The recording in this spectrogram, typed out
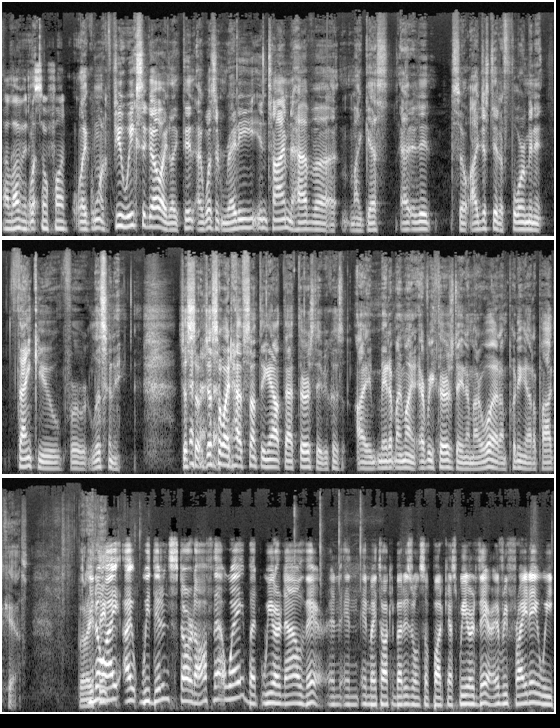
I love it. It's so fun. like one, a few weeks ago, I like did I wasn't ready in time to have uh, my guest edited, so I just did a four minute thank you for listening, just so just so I'd have something out that Thursday because I made up my mind every Thursday, no matter what, I'm putting out a podcast. But you know, think, I, I we didn't start off that way, but we are now there. And in, in my Talking About Israel and Stuff podcast, we are there. Every Friday we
